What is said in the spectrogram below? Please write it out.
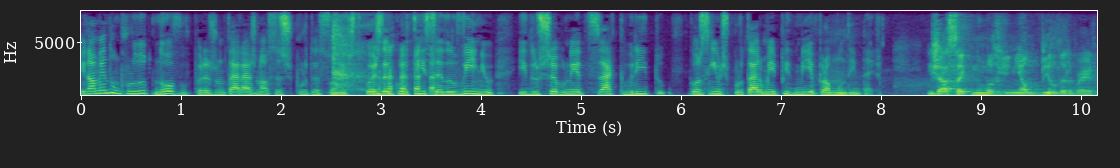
Finalmente um produto novo para juntar às nossas exportações. Depois da cortiça, do vinho e dos sabonetes Zac Brito, conseguimos exportar uma epidemia para o mundo inteiro. E já sei que numa reunião de Bilderberg,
